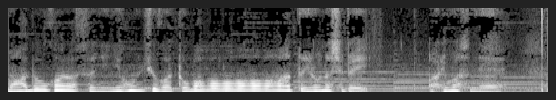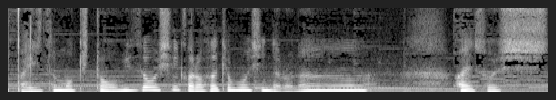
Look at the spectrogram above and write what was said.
窓ガラスに日本酒がドバババババババっといろんな種類ありますね、まあ、いつもきっとお水美味しいからお酒も美味しいんだろうなはいそし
